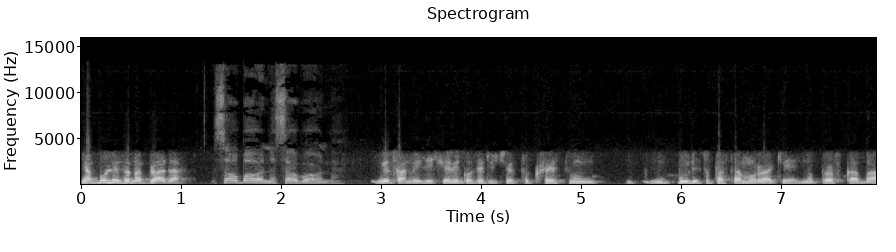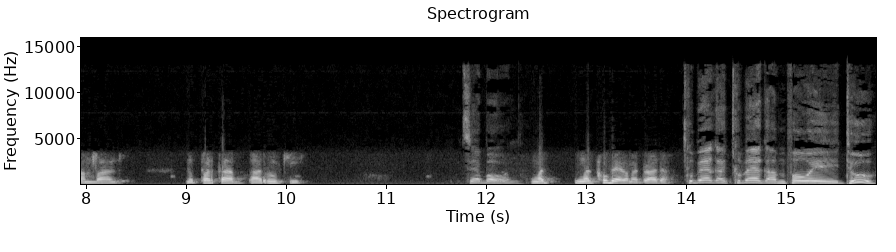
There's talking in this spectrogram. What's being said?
Ngiyabulisa my brother. Sawubona, sawubona. Ngegama elihle lenkosi yethu Jesu Kristu ngibulisa uPastor Morake noProf Kabamba noPastor Baruki. Siyabonga. Nga- Ngaqhubeka my brother. Chubeka, chubeka mfowethu.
